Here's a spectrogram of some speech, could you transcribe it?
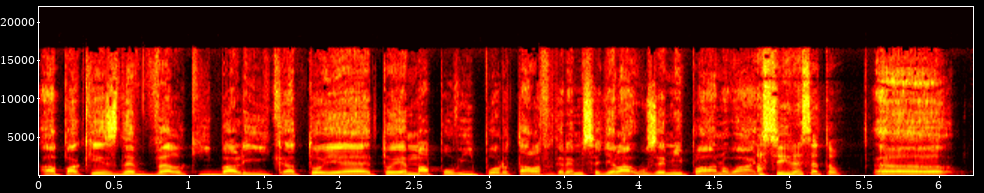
A pak je zde velký balík a to je, to je mapový portál, v kterém se dělá území plánování. A stihne se to? Uh,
